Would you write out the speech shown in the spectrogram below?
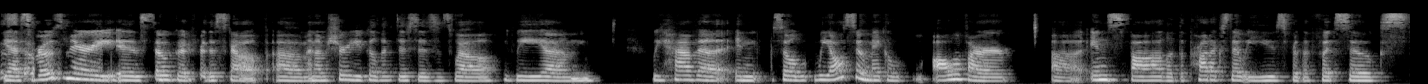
Yes, rosemary is so good for the scalp, um, and I'm sure eucalyptus is as well. We um, we have a in so we also make a, all of our uh, in spa like the products that we use for the foot soaks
